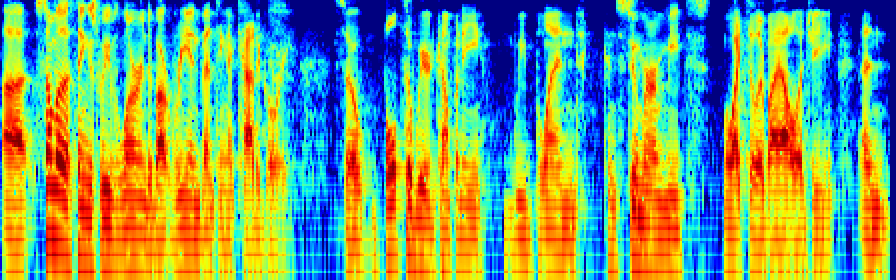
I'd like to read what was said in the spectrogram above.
uh, some of the things we've learned about reinventing a category. So Bolt's a weird company. We blend consumer meets molecular biology, and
